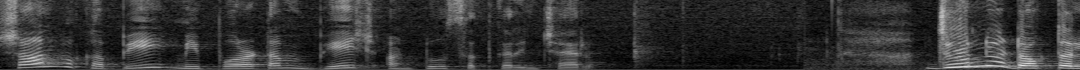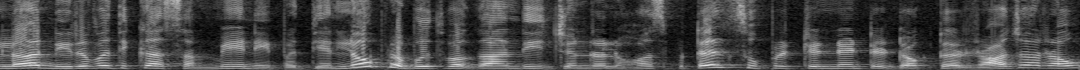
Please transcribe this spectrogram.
షాల్వ కప్పి మీ పోరాటం భేష్ అంటూ సత్కరించారు. జూనియర్ డాక్టర్ల నిరవధిక సమ్మె నేపథ్యంలో ప్రభుత్వ Gandhi general hospital superintendent doctor Rajarao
